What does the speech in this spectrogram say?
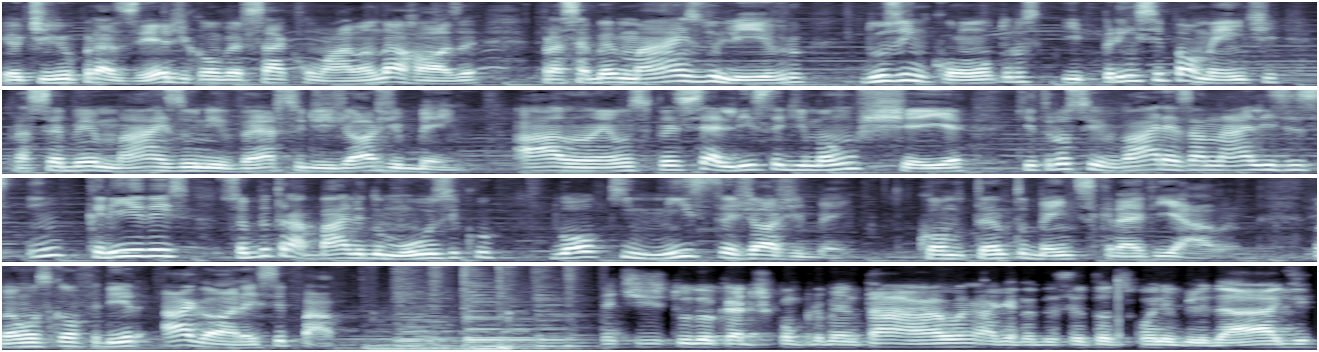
Eu tive o prazer de conversar com Alan da Rosa para saber mais do livro, dos encontros e principalmente para saber mais do universo de Jorge Ben. Alan é um especialista de mão cheia que trouxe várias análises incríveis sobre o trabalho do músico, do alquimista Jorge Ben, como tanto bem descreve Alan. Vamos conferir agora esse papo. Antes de tudo, eu quero te cumprimentar, Alan, agradecer a tua disponibilidade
